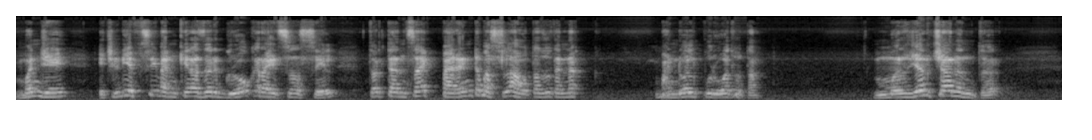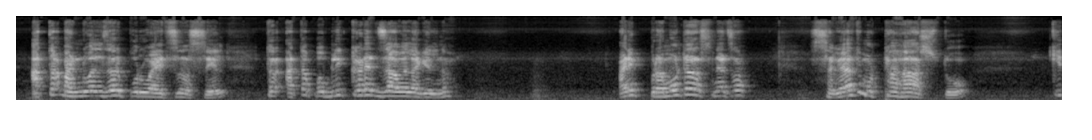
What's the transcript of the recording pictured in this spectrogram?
म्हणजे एच डी एफ सी बँकेला जर ग्रो करायचं असेल तर त्यांचा एक पॅरेंट बसला होता जो त्यांना भांडवल पुरवत होता. मर्जरच्या नंतर आता भांडवल जर पुरवायचं असेल तर आता पब्लिककडेच जावं लागेल ना? आणि प्रमोटर असण्याचा सगळ्यात मोठा हा असतो की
